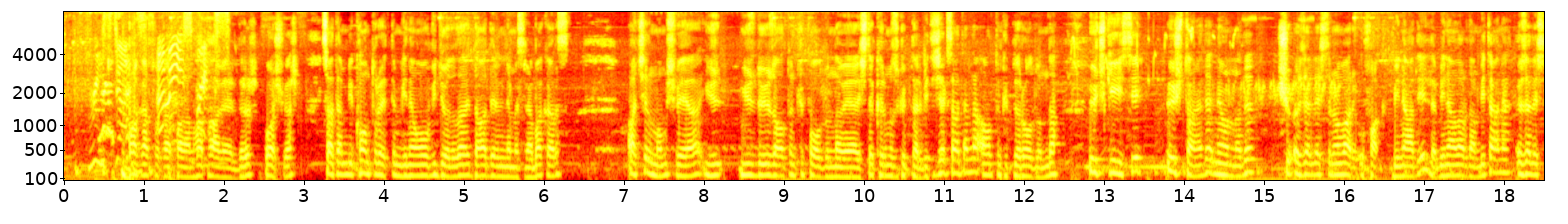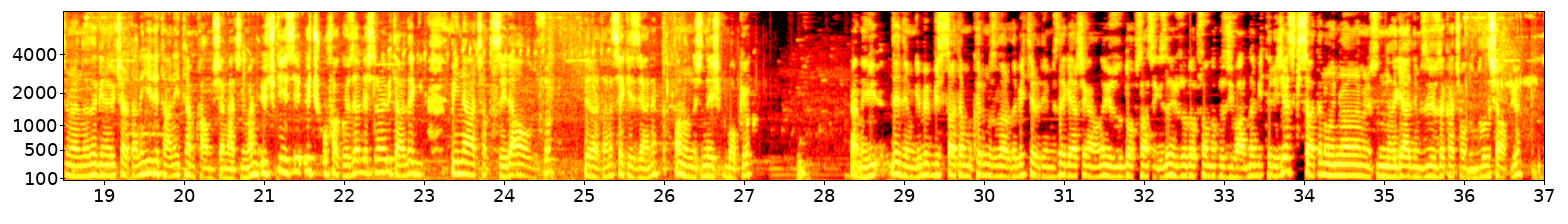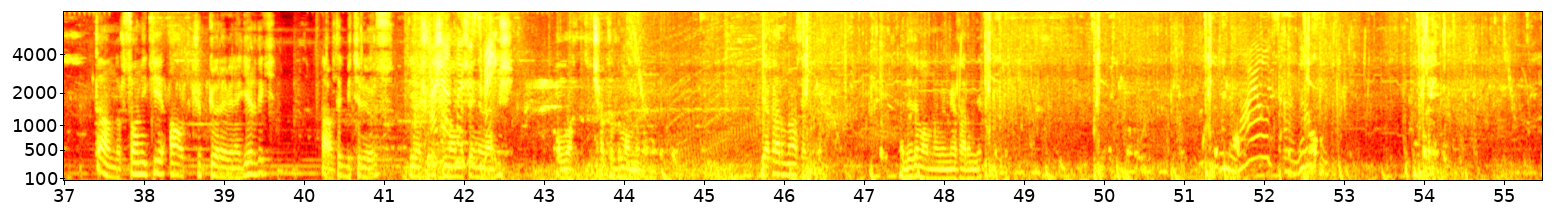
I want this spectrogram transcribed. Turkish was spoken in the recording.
baga sokar falan hata verdirir. Boş ver. Zaten bir kontrol ettim yine o videoda da daha derinlemesine bakarız. Açılmamış veya yüz- %100 altın küp olduğunda veya işte kırmızı küpler bitecek zaten de altın küpler olduğunda 3 giysi 3 tane de ne onun adı. Şu özelleştirme var ya ufak bina değil de binalardan bir tane. Özelleştirmelerinde de yine 3'er tane 7 tane item kalmış yani açılmayan 3 giysi 3 ufak özelleştirme bir tane de bina çatısıyla avlusu. Birer tane 8 yani. Onun dışında hiçbir bok yok. Yani dediğim gibi biz zaten bu kırmızıları da bitirdiğimizde gerçek anlamda %98'den %99 civarında bitireceğiz ki zaten oyunun ana menüsünde de geldiğimizde yüzde kaç olduğumuzu da şey yapıyor. Tamamdır. Son iki alt küp görevine girdik. Artık bitiriyoruz. Yine şu ışınlanma şeyini vermiş. Allah çakıldım onları. Yakarım lan seni. Ya dedim anlamıyorum yakarım diye.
